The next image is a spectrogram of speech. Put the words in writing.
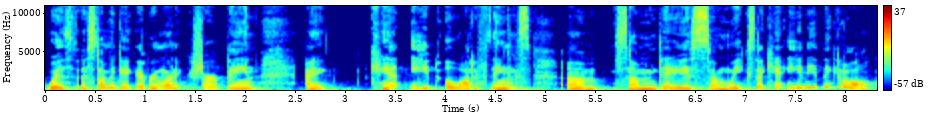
with a stomach ache every morning, sharp pain. I can't eat a lot of things. Um, some days, some weeks, I can't eat anything at all.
